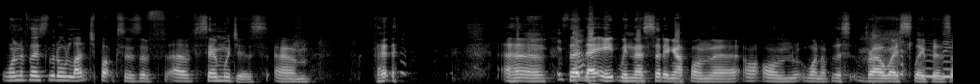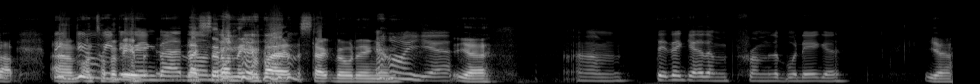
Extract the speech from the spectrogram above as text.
one of those little lunch boxes of, of sandwiches um, that. Uh, that that- they eat when they're sitting up on the on one of the railway sleepers They- up they um, do on top be of doing Em- that, They sit they? on the Empire State Building. And, Oh yeah. yeah, Um, they they get them from the bodegas. yeah.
